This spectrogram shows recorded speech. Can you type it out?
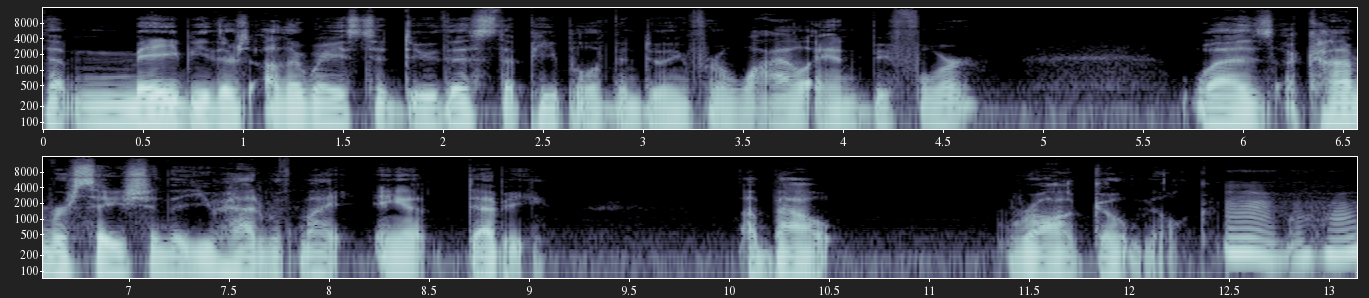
that maybe there's other ways to do this that people have been doing for a while and before was a conversation that you had with my aunt Debbie about raw goat milk. Mm-hmm.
